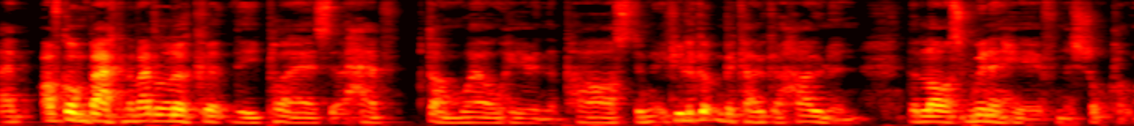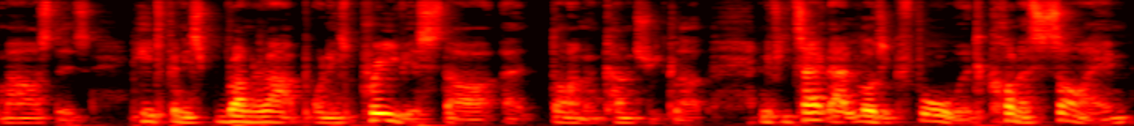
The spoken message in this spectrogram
Um, I've gone back and I've had a look at the players that have done well here in the past. And if you look at Mikko Korhonen, the last winner here from the Shot Clock Masters, he'd finished runner up on his previous start at Diamond Country Club. And if you take that logic forward, Connor Syme,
